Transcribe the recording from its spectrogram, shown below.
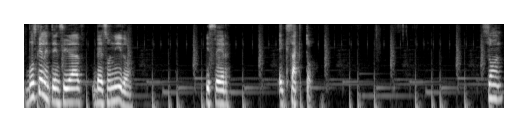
busca la intensidad del sonido y ser exacto. Son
